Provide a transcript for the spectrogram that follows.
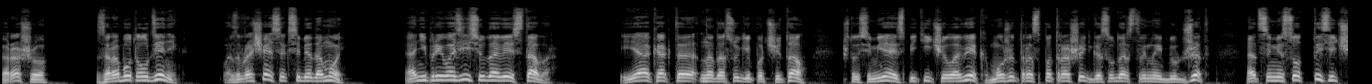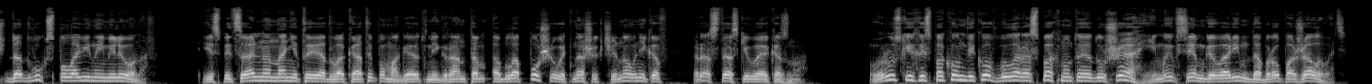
Хорошо. Заработал денег? Возвращайся к себе домой. А не привози сюда весь табор. Я как-то на досуге подсчитал, что семья из пяти человек может распотрошить государственный бюджет от 700 тысяч до 2,5 миллионов. И специально нанятые адвокаты помогают мигрантам облапошивать наших чиновников, растаскивая казну. У русских испокон веков была распахнутая душа, и мы всем говорим «добро пожаловать».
